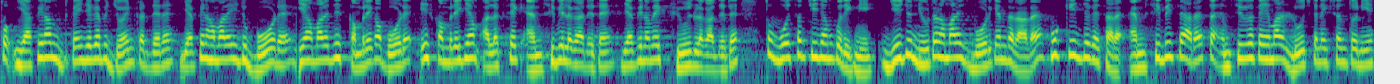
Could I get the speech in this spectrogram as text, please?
तो या फिर हम कई जगह पर ज्वाइंट कर दे रहे हैं, या फिर हमारा ये जो बोर्ड है, ये हमारे जिस कमरे का बोर्ड है, इस कमरे की हम अलग से एक एमसीबी लगा देते हैं, या फिर हम एक फ्यूज लगा देते हैं। तो वो सब चीज़ हमको देखनी है। ये जो न्यूट्रल हमारे इस बोर्ड के अंदर आ रहा है, वो किस जगह से आ रहा है? एमसीबी से आ रहा है तो एमसीबी में कहीं हमारा लूज कनेक्शन तो नहीं है।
